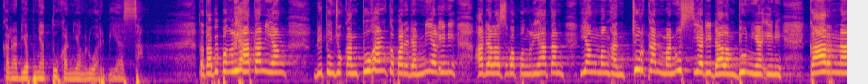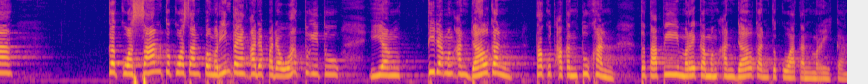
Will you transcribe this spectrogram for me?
Karena dia punya Tuhan yang luar biasa. Tetapi penglihatan yang ditunjukkan Tuhan kepada Daniel ini adalah sebuah penglihatan yang menghancurkan manusia di dalam dunia ini. Karena kekuasaan-kekuasaan pemerintah yang ada pada waktu itu yang tidak mengandalkan takut akan Tuhan. Tetapi mereka mengandalkan kekuatan mereka.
